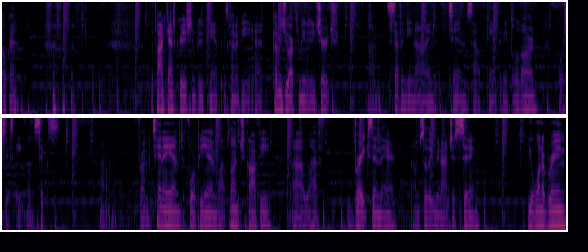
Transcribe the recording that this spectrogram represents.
Okay. The podcast creation boot camp is going to be at Come As You Are Community Church, um, 7910 South Anthony Boulevard, 46816. Um, from 10 a.m. to 4 p.m., we'll have lunch, coffee. Uh, we'll have breaks in there um, so that you're not just sitting. You'll want to bring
